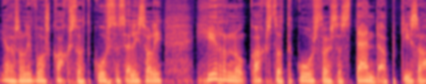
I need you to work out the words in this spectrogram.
Joo, se oli vuosi 2016, eli se oli Hirnu 2016 stand-up-kisa.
